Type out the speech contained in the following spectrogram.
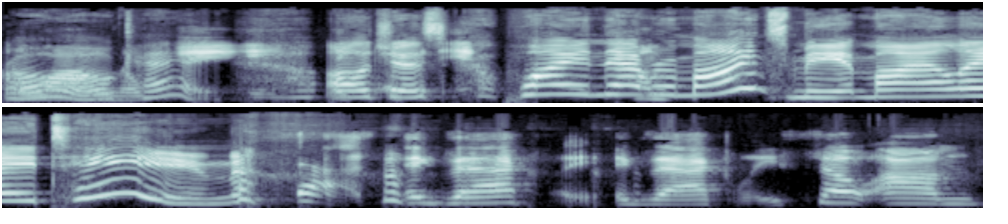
Oh, along the okay. I'll just why, and that Um, reminds me at mile 18. yes, exactly, exactly. So, um,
